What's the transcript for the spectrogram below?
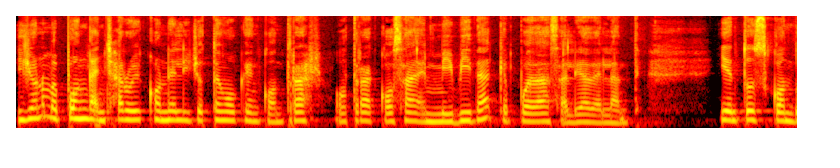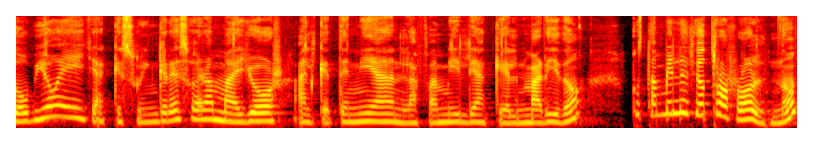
Y yo no me puedo enganchar hoy con él y yo tengo que encontrar otra cosa en mi vida que pueda salir adelante. Y entonces cuando vio ella que su ingreso era mayor al que tenía en la familia que el marido, pues también le dio otro rol, ¿no?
